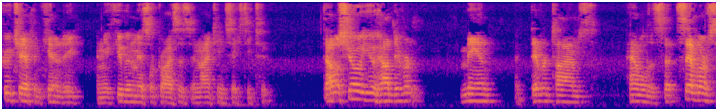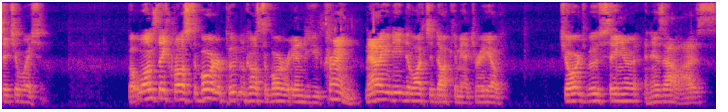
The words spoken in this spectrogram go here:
Khrushchev and Kennedy and the Cuban Missile Crisis in 1962. That'll show you how different men at different times handled a similar situation. But once they crossed the border, Putin crossed the border into Ukraine. Now you need to watch the documentary of George Bush Sr. and his allies,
